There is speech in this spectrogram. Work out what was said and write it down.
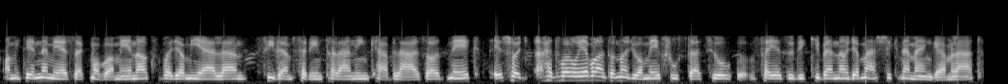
amit én nem érzek magaménak, vagy ami ellen szívem szerint talán inkább lázadnék, és hogy hát valójában az a nagyon mély frusztráció fejeződik ki benne, hogy a másik nem engem lát,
